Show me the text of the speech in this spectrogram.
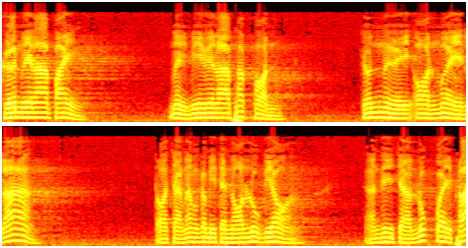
เกินเวลาไป ไม่มีเวลาพักผ่อน จนเหนื่อยอ่อนเมื่อยล้า ต่อจากนั้นมันก็มีแต่นอนลูกเดียวการที่จะลุกไหวพระ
